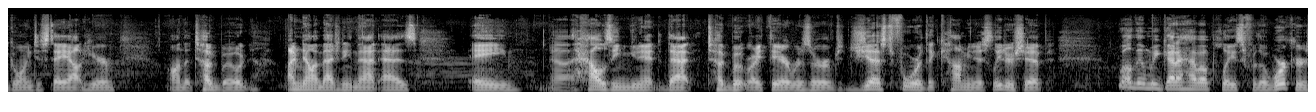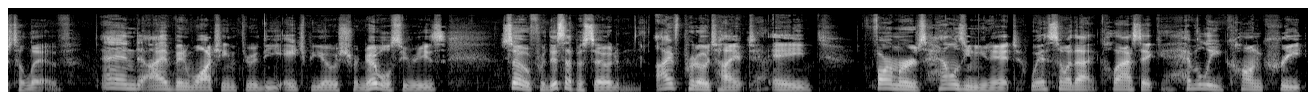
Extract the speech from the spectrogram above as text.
going to stay out here on the tugboat, I'm now imagining that as a uh, housing unit, that tugboat right there reserved just for the communist leadership, well then we gotta have a place for the workers to live and I've been watching through the HBO Chernobyl series. So for this episode, I've prototyped a farmer's housing unit with some of that classic heavily concrete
